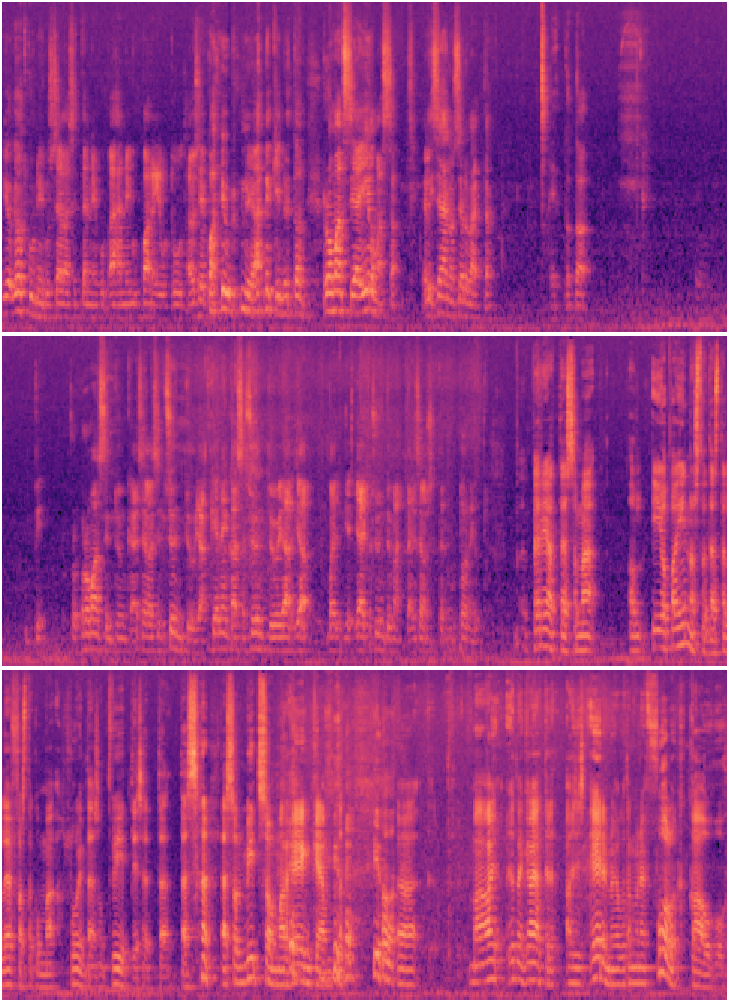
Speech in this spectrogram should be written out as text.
jo, jotkut niin kuin siellä sitten niin kuin, vähän niin kuin pariutuu, tai jos ei pariudu, niin ainakin nyt on romanssia ilmassa. Eli sehän on selvä, että, että tota, romanssin tynkää siellä sitten syntyy, ja kenen kanssa syntyy, ja, ja vai jäikö syntymättä, niin se on sitten niin toinen juttu. Periaatteessa mä jopa innostuin tästä leffasta, kun mä luin tämän sun twiittis, että tässä, tässä on Midsommar-henkeä, mutta äh, mä jotenkin ajattelin, että ai siis Eden on joku tämmöinen folk-kauhu.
